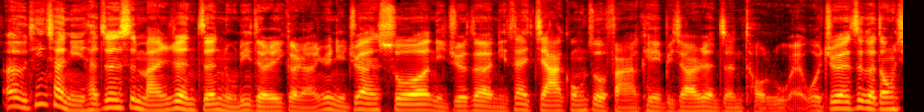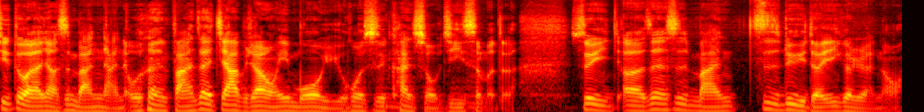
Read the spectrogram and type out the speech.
哎，我听起来你还真的是蛮认真努力的一个人，因为你居然说你觉得你在家工作反而可以比较认真投入。哎，我觉得这个东西对我来讲是蛮难的，我可能反而在家比较容易摸鱼或是看手机什么的，所以呃真的是蛮自律的一个人哦。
